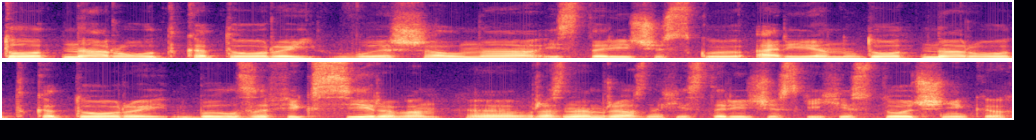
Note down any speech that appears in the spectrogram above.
тот народ, который вышел на историческую арену, тот народ, который был зафиксирован э, в разнообразных исторических источниках,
